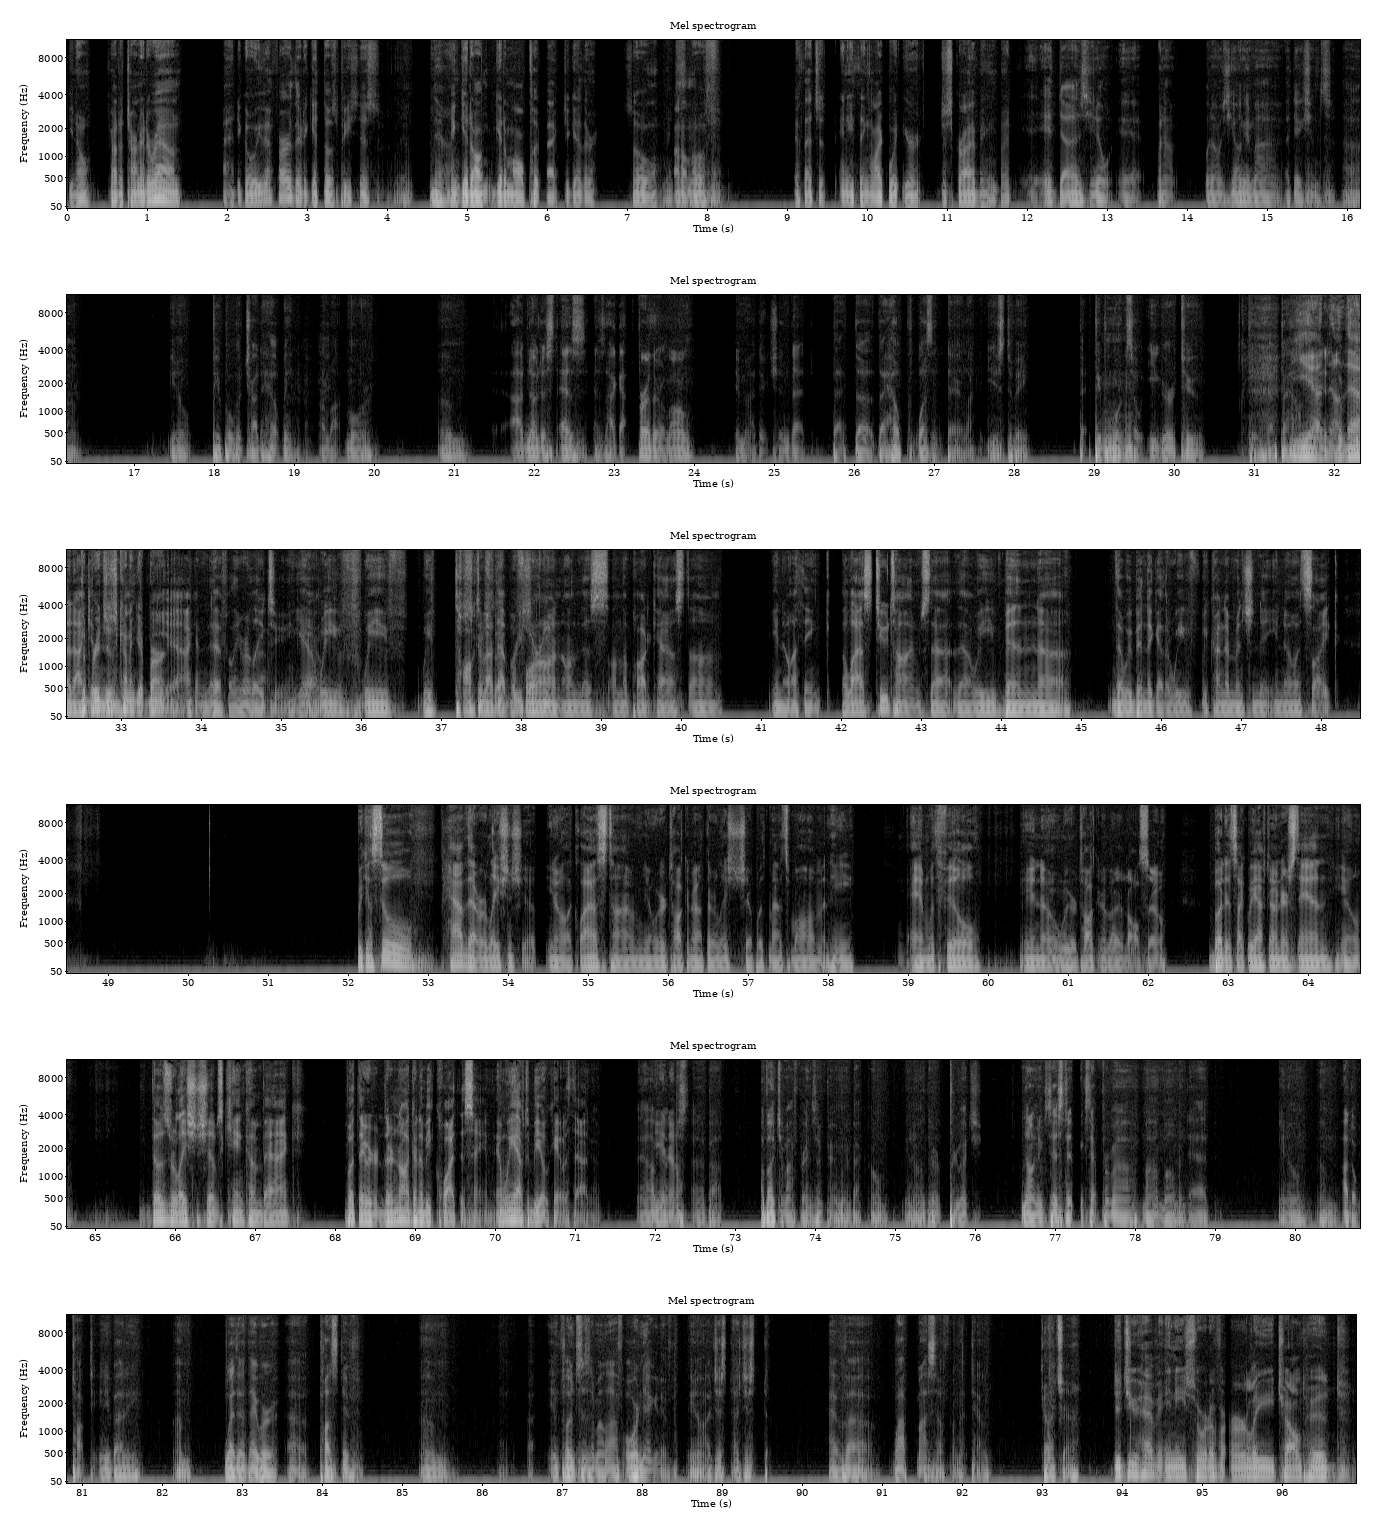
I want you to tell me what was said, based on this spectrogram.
you know, try to turn it around, I had to go even further to get those pieces Yeah. and get all get them all put back together. So I don't know sense. if if that's a- anything like what you're describing, but It- It does, you know. eh, when I when I was young in my addictions, uh, you know, people would try to help me a lot more. Um, I noticed as as I got further along in my addiction that that the the help wasn't there like it used to be. That people weren't Mhm. so eager to to help out. Yeah, now that the- I the can, bridges kinda get burnt. Yeah, I can Yeah. definitely relate to. Yeah, Yeah. we've we've we've talked about that before recently. on on this on the podcast. Um, you know, I think the last two times that that we've been uh, that we've been together, we've we kind of mentioned it. You know, it's like we can still have that relationship. You know, like last time, you know, we were talking about the relationship with Matt's mom and he, and with Phil. You know, we were talking about it also, but it's like we have to understand. You know, those relationships can come back, but they were they're not going to be quite the same, and we have to be okay with that. Yeah, I've you know. that about a bunch of my friends and family back home. You know, they're pretty much non-existent except for my my mom and dad. You know, um, I don't talk to anybody, um, whether they were uh, positive um, uh, influences in my life or negative. You know, I just I just have uh, wiped myself from that town. Gotcha. Did you have any sort of early childhood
